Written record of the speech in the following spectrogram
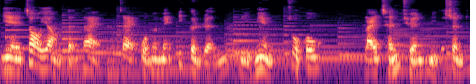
也照样等待在我们每一个人里面做工，来成全你的圣徒，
